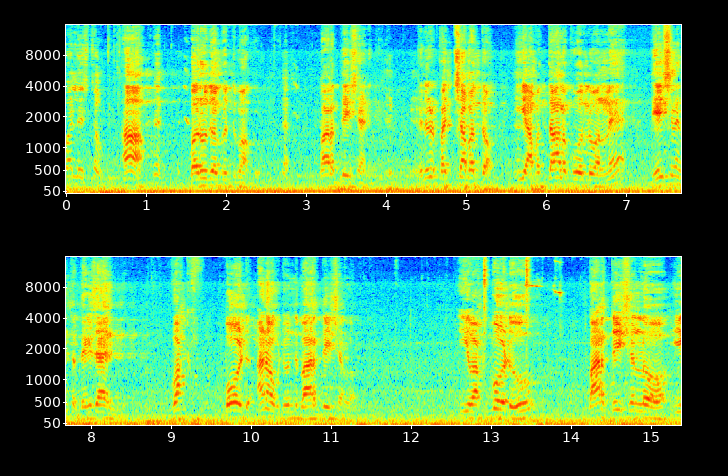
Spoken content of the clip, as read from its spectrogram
వాళ్ళ ఇష్టం. బరువు తగ్గుద్ది మాకు భారతదేశానికి. ఎందుకంటే పచ్చి అబద్ధం. ఈ అబద్ధాల కోర్ల వల్లనే దేశం ఇంత దిగజారింది. వక్ బోర్డు అని ఒకటి ఉంది భారతదేశంలో. ఈ వక్ఫ్ బోర్డు భారతదేశంలో ఈ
